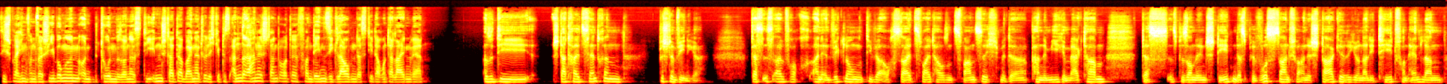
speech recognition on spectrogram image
Sie sprechen von Verschiebungen und betonen besonders die Innenstadt dabei. Natürlich gibt es andere Handelsstandorte, von denen Sie glauben, dass die darunter leiden werden. Also die Stadtteilzentren bestimmt weniger. Das ist einfach eine Entwicklung, die wir auch seit 2020 mit der Pandemie gemerkt haben, dass insbesondere in Städten das Bewusstsein für eine starke Regionalität von Händlern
